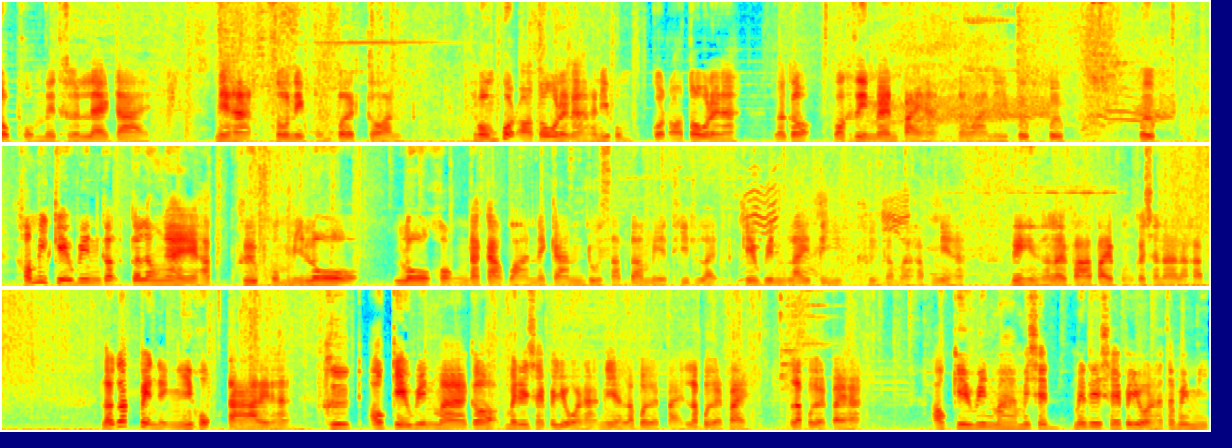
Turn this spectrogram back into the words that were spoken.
จบผมในเทิร์นแรกได้เนี่ยฮะโซนิกผมเปิดก่อน ผมกดออโต้เลยนะ อันนี้ผมกดออโต้เลยนะ แล้วก็วัคซีนแมนไปฮะจังหวะนี้ปึบปึบปึบเขามีเกวินก็ก็แล้วไงครับ คือผมมีโล่โล่ของหน้ากากหวานในการดูดซับดาเมจที่เกวินไล่ตีคืนกลับมาครับเนี่ยฮะเรื่องหินทลายฟ้าไปผมก็ชนะแล้วครับ แล้วก็เป็นอย่างนี้ 6 ตาเลยนะฮะ คือเอาเกวินมาก็ไม่ได้ใช้ประโยชน์ฮะ เนี่ยระเบิดไประเบิดไประเบิดไปฮะ เอาเกวินมาไม่ใช่ไม่ได้ใช้ประโยชน์ฮะถ้าไม่มี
